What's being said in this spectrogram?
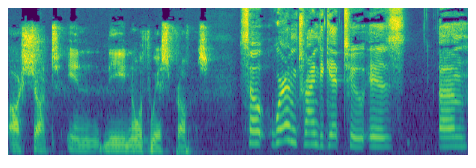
are shot in the Northwest Province. So, where I'm trying to get to is, um,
